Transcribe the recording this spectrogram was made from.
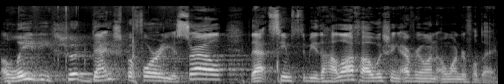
A Levi should bench before a Yisrael. That seems to be the halacha. Wishing everyone a wonderful day.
